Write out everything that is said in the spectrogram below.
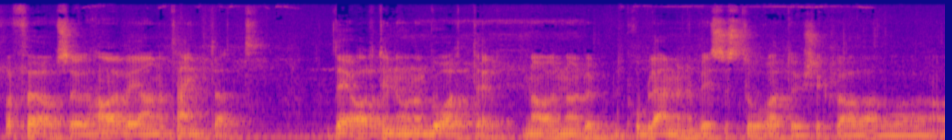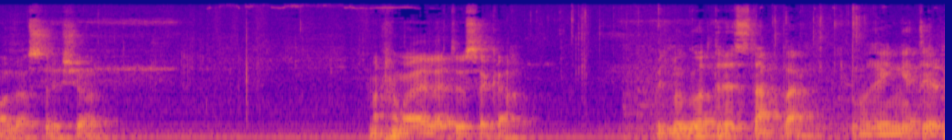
Fra før så har vi gjerne tenkt at det er alltid noen å gå til når, når det, problemene blir så store at du ikke klarer å, å løse dem sjøl. Men nå er jeg litt usikker. Hvis man går til det steppet og ringer til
